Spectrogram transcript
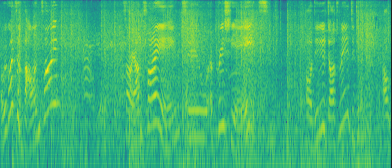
Are we going to Valentine? Sorry, I'm trying to appreciate. Oh, did you dodge me? Did you? I'll,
